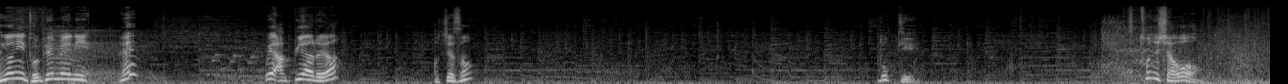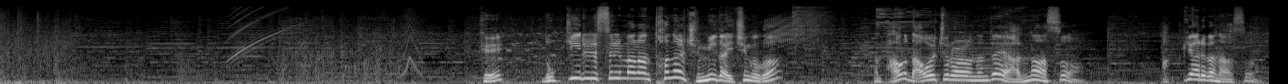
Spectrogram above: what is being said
당연히 돌핀맨이 에? 왜 악비아르야? 어째서? 녹기 스톤 샤워 오케이 녹기를 쓸만한 턴을 줍니다 이 친구가 난 바로 나올 줄 알았는데 안 나왔어 악비아르가 나왔어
